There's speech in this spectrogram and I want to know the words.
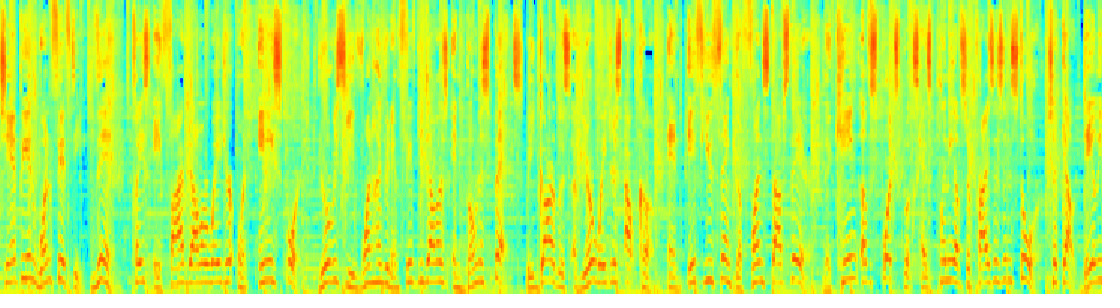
Champion150. Then, place a $5 wager on any sport. You'll receive $150 in bonus bets, regardless of your wager's outcome. And if you think the fun stops there, the King of Sportsbooks has plenty of surprises in store. Check out daily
